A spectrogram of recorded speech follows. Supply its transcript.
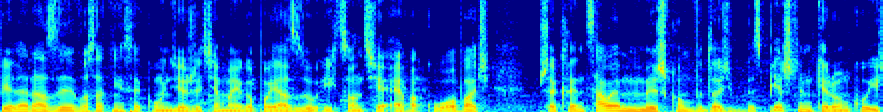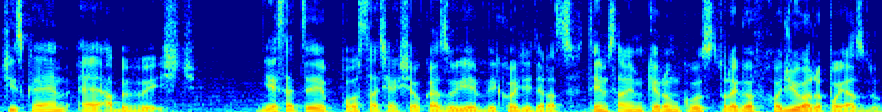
wiele razy w ostatniej sekundzie życia mojego pojazdu i chcąc się ewakuować, przekręcałem myszką w dość bezpiecznym kierunku i wciskałem E, aby wyjść. Niestety postać, jak się okazuje, wychodzi teraz w tym samym kierunku, z którego wchodziła do pojazdu.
